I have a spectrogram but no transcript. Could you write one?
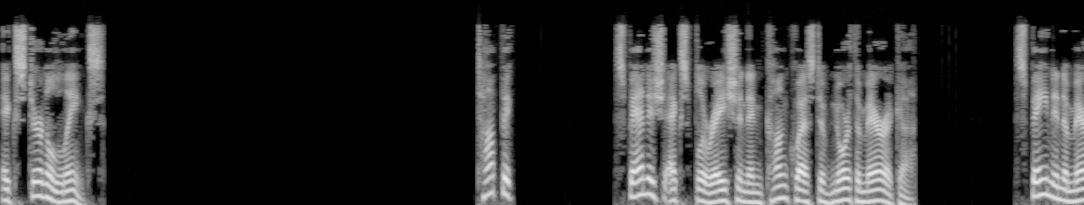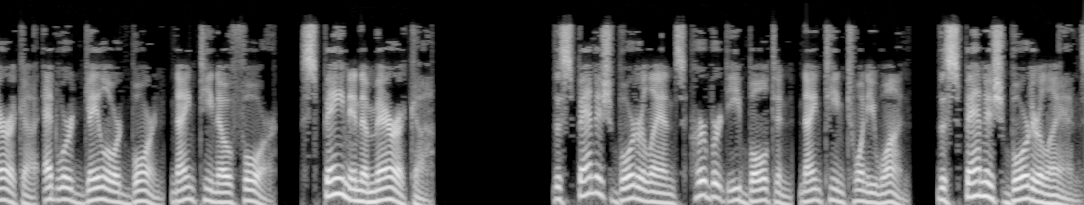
External links Spanish exploration and conquest of North America Spain in America Edward Gaylord Bourne, 1904. Spain in America. The Spanish Borderlands Herbert E. Bolton, 1921. The Spanish Borderlands.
